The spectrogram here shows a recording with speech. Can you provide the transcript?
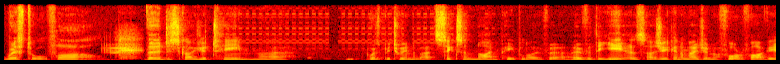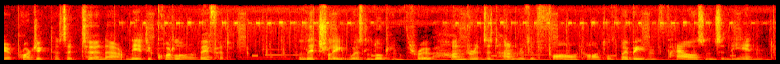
Westall file. The disclosure team uh, was between about six and nine people over over the years. As you can imagine, a four or five year project, as it turned out, needed quite a lot of effort literally it was looking through hundreds and hundreds of file titles, maybe even thousands in the end.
